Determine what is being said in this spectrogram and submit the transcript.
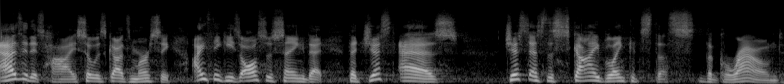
as it is high, so is God's mercy. I think he's also saying that, that just, as, just as the sky blankets the, the ground,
